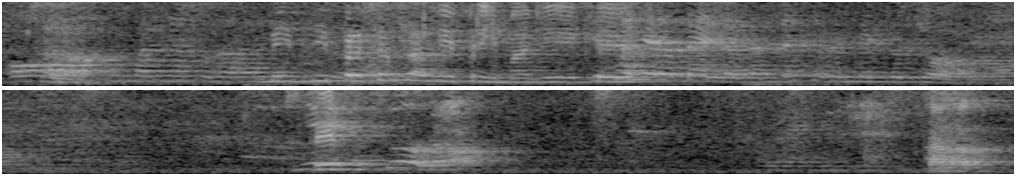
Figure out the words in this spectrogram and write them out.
Ho accompagnato da... Di, di presentarvi prima. Che, che... Stefania Bella, Gazzetta del Mezzogiorno. Viene da solo? Allora.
